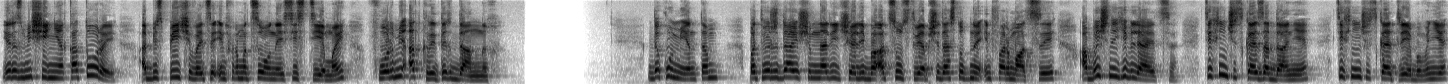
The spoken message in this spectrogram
и размещение которой обеспечивается информационной системой в форме открытых данных. Документом, подтверждающим наличие либо отсутствие общедоступной информации, обычно является техническое задание, техническое требование,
